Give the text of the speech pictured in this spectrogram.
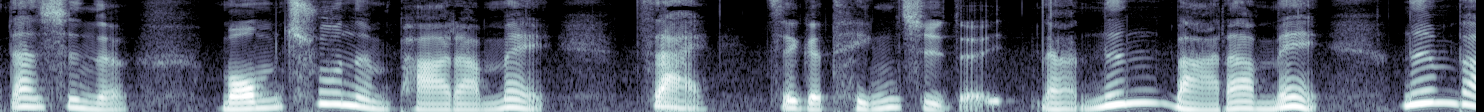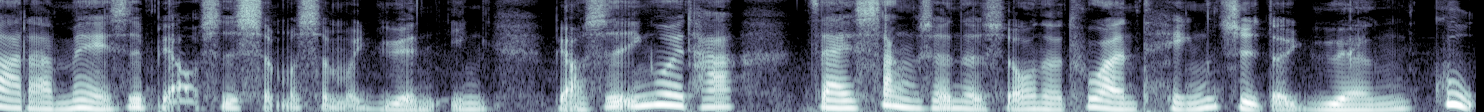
但是呢。 멈추는바람에在这个停止的那는바람에는바람에是表示什么什么原因？表示因为它在上升的时候呢，突然停止的缘故。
